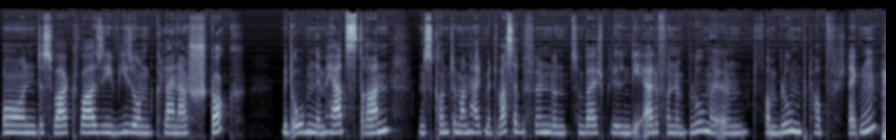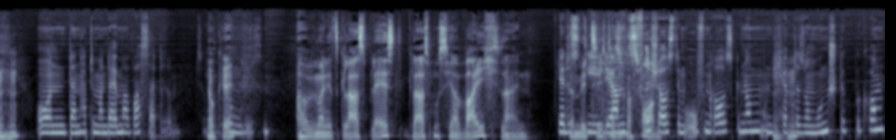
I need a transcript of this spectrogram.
Und es war quasi wie so ein kleiner Stock mit oben dem Herz dran. Und das konnte man halt mit Wasser befüllen und zum Beispiel in die Erde von einem Blume, äh, vom Blumentopf stecken. Mhm. Und dann hatte man da immer Wasser drin. Zum Okay. Aber wenn man jetzt Glas bläst, Glas muss ja weich sein. Ja, das, Damit die, sich die das haben das frisch aus dem Ofen rausgenommen und ich habe Mhm. da so ein Mundstück bekommen,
